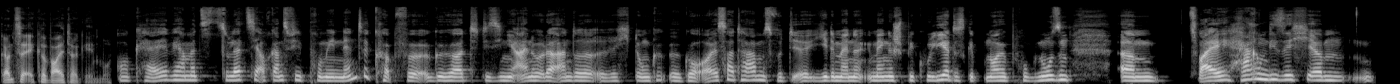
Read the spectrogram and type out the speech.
ganze Ecke weitergehen muss. Okay, wir haben jetzt zuletzt ja auch ganz viel prominente Köpfe gehört, die sich in die eine oder andere Richtung äh, geäußert haben. Es wird äh, jede Menge, Menge spekuliert, es gibt neue Prognosen. Ähm, zwei Herren, die sich ähm,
